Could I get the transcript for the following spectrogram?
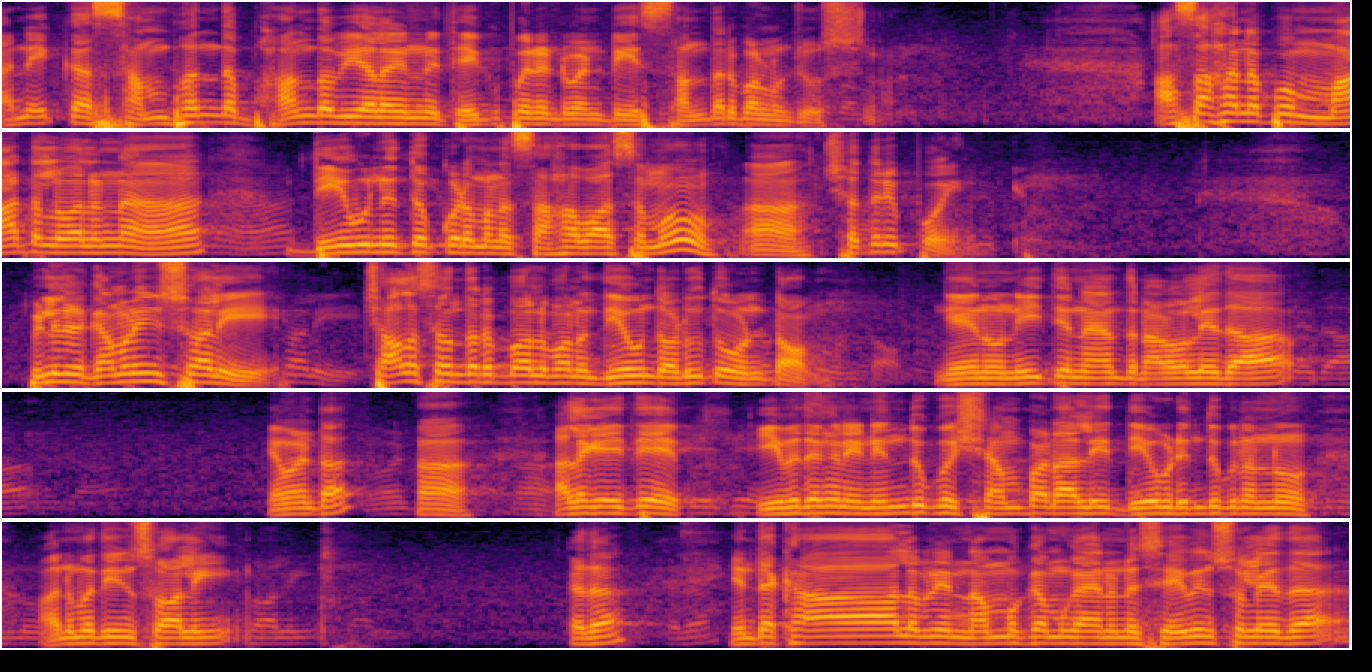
అనేక సంబంధ బాంధవ్యాలను తెగిపోయినటువంటి సందర్భాలను చూస్తున్నాం. అసహనపు మాటల వలన దేవునితో కూడా మన సహవాసము చెదిరిపోయింది. పిల్లలు గమనించాలి చాలా సందర్భాలు మనం దేవునితో అడుగుతూ ఉంటాం. నేను నీతి న్యాయంతో నడవలేదా? ఏమంట? అలాగైతే ఈ విధంగా నేను ఎందుకు శ్రమపడాలి? దేవుడు ఎందుకు నన్ను అనుమతించాలి? కదా? ఇంతకాలం నేను నమ్మకంగా ఆయనను సేవించలేదా?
